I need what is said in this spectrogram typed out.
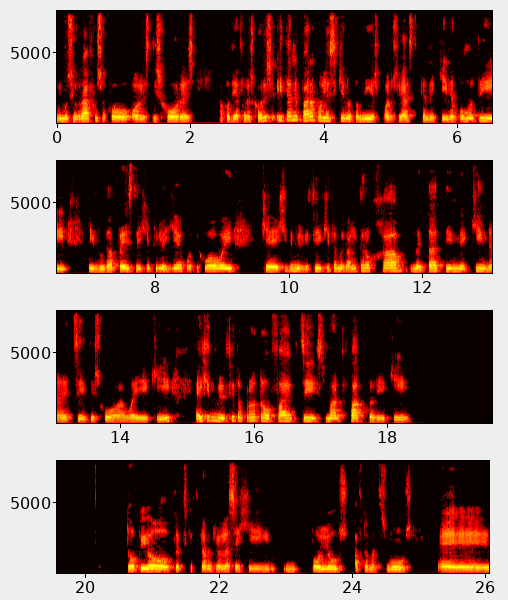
δημοσιογράφους από όλες τις χώρες από διάφορες χώρες. Ήταν πάρα πολλές οι καινοτομίες που παρουσιάστηκαν εκεί. Να πούμε ότι η Βουδαπέστη έχει επιλεγεί από τη Huawei και έχει δημιουργηθεί εκεί το μεγαλύτερο hub μετά την Κίνα, έτσι, της Huawei εκεί. Έχει δημιουργηθεί το πρώτο 5G Smart Factory εκεί, το οποίο το επισκεφτήκαμε και όλας έχει πολλούς αυτοματισμούς, ε,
